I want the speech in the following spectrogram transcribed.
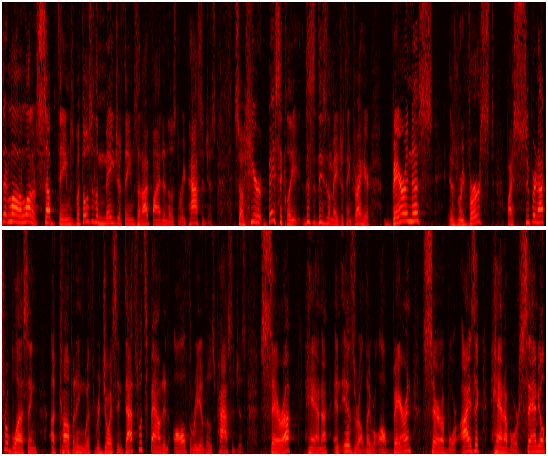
there are a lot, a lot of sub themes, but those are the major themes that I find in those three passages. So here, basically, this is, these are the major themes right here. Barrenness is reversed by supernatural blessing accompanying with rejoicing. That's what's found in all three of those passages Sarah, Hannah, and Israel. They were all barren. Sarah bore Isaac, Hannah bore Samuel.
